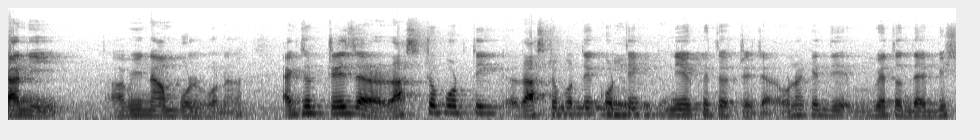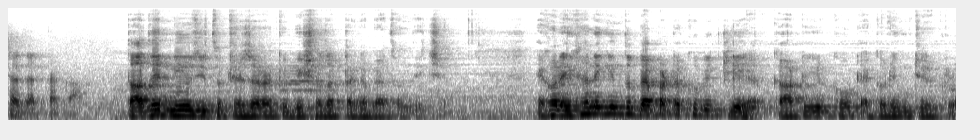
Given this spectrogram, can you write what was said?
জানি আমি নাম বলব না একজন ট্রেজারার রাষ্ট্রপতি রাষ্ট্রপতি কর্তৃক নিয়োগিত ট্রেজার ওনাকে দিয়ে বেতন দেয় বিশ হাজার টাকা। তাদের নিয়োজিত ট্রেজারারকে বিশ হাজার টাকা বেতন দিচ্ছে। এখন এখানে কিন্তু ব্যাপারটা খুবই clear cut your court according to your ক্ল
